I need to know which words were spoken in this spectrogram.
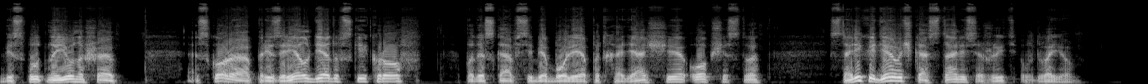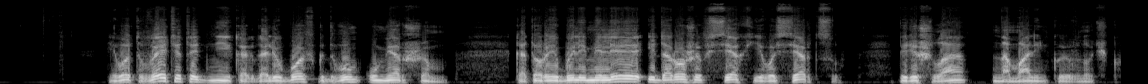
Беспутный юноша скоро презрел дедовский кров, подыскав себе более подходящее общество, старик и девочка остались жить вдвоем. И вот в эти-то дни, когда любовь к двум умершим, которые были милее и дороже всех его сердцу, перешла на маленькую внучку.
